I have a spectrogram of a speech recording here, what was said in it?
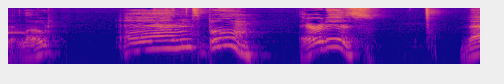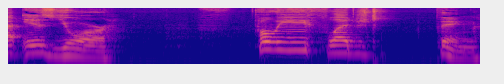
Let it load. And boom, there it is. That is your fully fledged thing.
